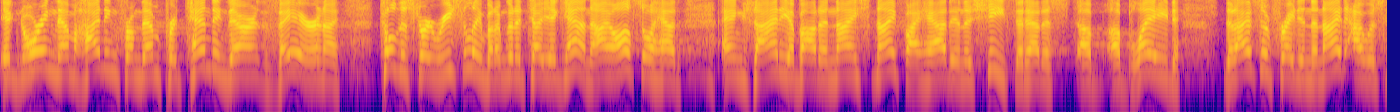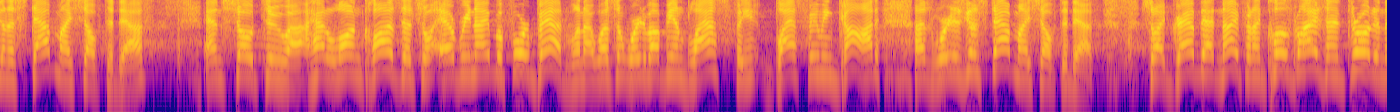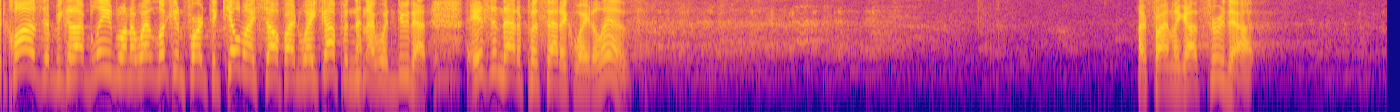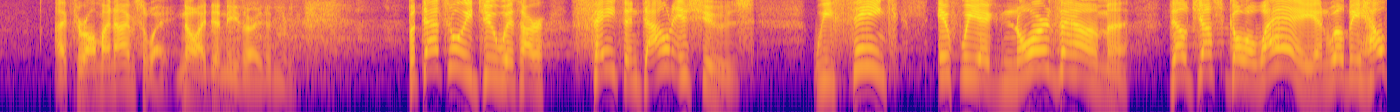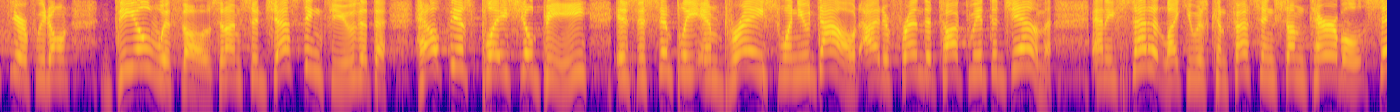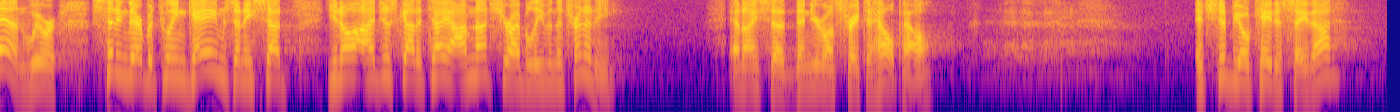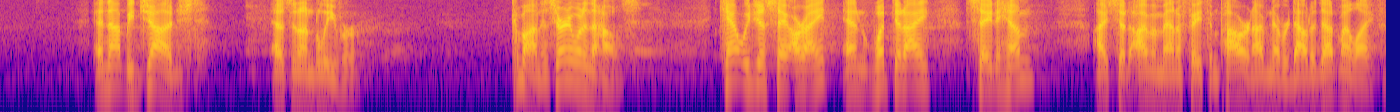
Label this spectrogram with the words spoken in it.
Ignoring them, hiding from them, pretending they aren't there. And I told this story recently, but I'm going to tell you again. I also had anxiety about a nice knife I had in a sheath that had a, a, a blade that I was afraid in the night I was going to stab myself to death. And so to, uh, I had a long closet, so every night before bed, when I wasn't worried about being blaspheming God, I was worried I was going to stab myself to death. So I'd grab that knife and I'd close my eyes and I'd throw it in the closet because I believed when I went looking for it to kill myself, I'd wake up and then I wouldn't do that. Isn't that a pathetic way to live? I finally got through that. I threw all my knives away. No, I didn't either. I didn't either. But that's what we do with our faith and doubt issues. We think if we ignore them, they'll just go away and we'll be healthier if we don't deal with those. And I'm suggesting to you that the healthiest place you'll be is to simply embrace when you doubt. I had a friend that talked to me at the gym and he said it like he was confessing some terrible sin. We were sitting there between games and he said, You know, I just got to tell you, I'm not sure I believe in the Trinity. And I said, Then you're going straight to hell, pal. it should be okay to say that and not be judged as an unbeliever. Come on, is there anyone in the house? Can't we just say, all right? And what did I say to him? I said, I'm a man of faith and power, and I've never doubted that in my life.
